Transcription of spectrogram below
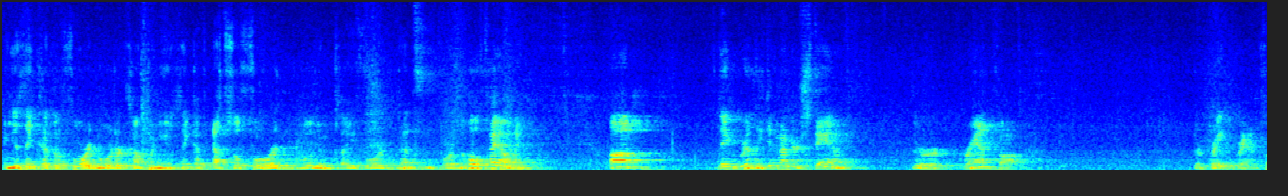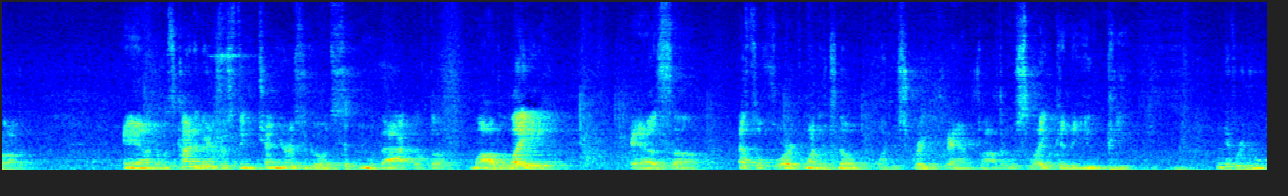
and you think of the Ford Motor Company, you think of Edsel Ford, and William Clay Ford, and Benson Ford, the whole family. Um, they really didn't understand their grandfather their great-grandfather. And it was kind of interesting 10 years ago, and sitting in the back of the Model A as uh, Edsel Ford wanted to know what his great-grandfather was like in the UP. He never knew.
